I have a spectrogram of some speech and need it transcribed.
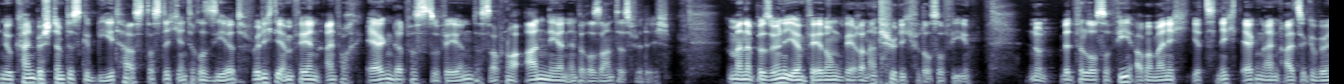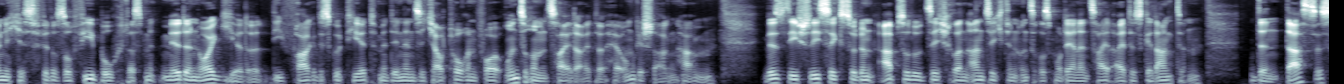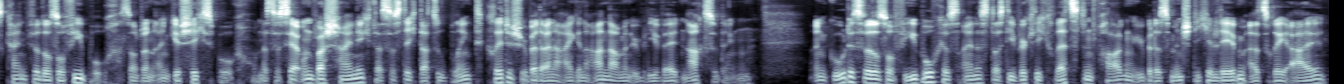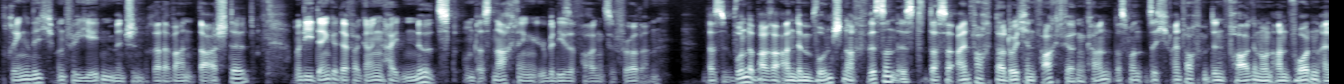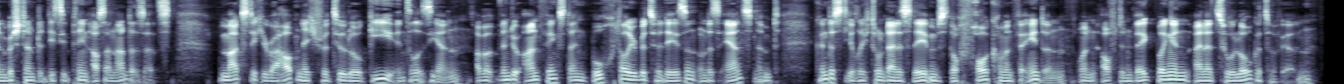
Wenn du kein bestimmtes Gebiet hast, das dich interessiert, würde ich dir empfehlen, einfach irgendetwas zu wählen, das auch nur annähernd interessant ist für dich. Meine persönliche Empfehlung wäre natürlich Philosophie. Nun, mit Philosophie aber meine ich jetzt nicht irgendein allzugewöhnliches Philosophiebuch, das mit milder Neugierde die Frage diskutiert, mit denen sich Autoren vor unserem Zeitalter herumgeschlagen haben, bis sie schließlich zu den absolut sicheren Ansichten unseres modernen Zeitalters gelangten. Denn das ist kein Philosophiebuch, sondern ein Geschichtsbuch. Und es ist sehr unwahrscheinlich, dass es dich dazu bringt, kritisch über deine eigenen Annahmen über die Welt nachzudenken. Ein gutes Philosophiebuch ist eines, das die wirklich letzten Fragen über das menschliche Leben als real, dringlich und für jeden Menschen relevant darstellt und die Denke der Vergangenheit nützt, um das Nachdenken über diese Fragen zu fördern. Das Wunderbare an dem Wunsch nach Wissen ist, dass er einfach dadurch entfacht werden kann, dass man sich einfach mit den Fragen und Antworten einer bestimmten Disziplin auseinandersetzt. Du magst dich überhaupt nicht für Theologie interessieren, aber wenn du anfängst, ein Buch darüber zu lesen und es ernst nimmt, könnte es die Richtung deines Lebens doch vollkommen verändern und auf den Weg bringen, eine Zoologe zu werden.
